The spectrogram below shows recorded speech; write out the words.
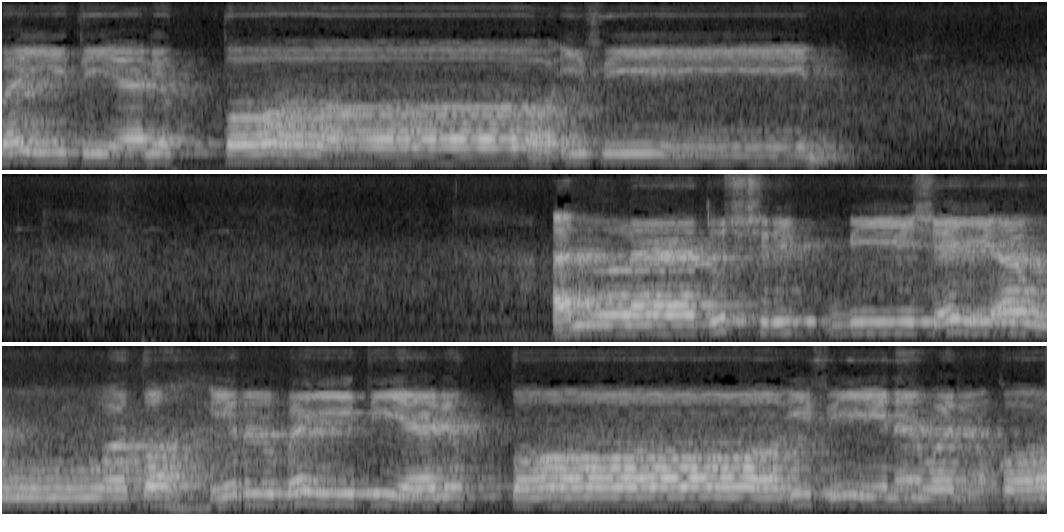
بيتي للطائفين. ألا تشرك بي شيئا وطهر بيتي للطائفين والقائمين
